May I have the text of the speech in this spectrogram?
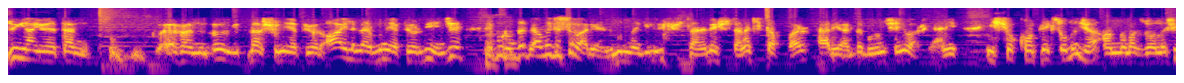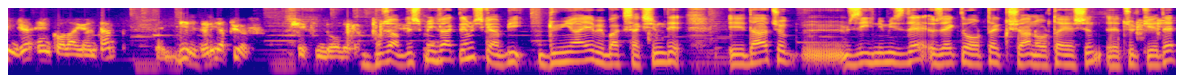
dünya yöneten efendim örgütler şunu yapıyor, aileler bunu yapıyor deyince e bunun da bir alıcısı var yani. Bununla ilgili 300 tane 500 tane kitap var. Her yerde bunun şeyi var. Yani iş çok kompleks olunca anlamak zorlaşınca en kolay yöntem birileri yapıyor şeklinde oluyor. Hocam dış mihrak demişken bir dünyaya bir baksak. Şimdi daha çok zihnimizde özellikle orta kuşağın, orta yaşın e, Türkiye'de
